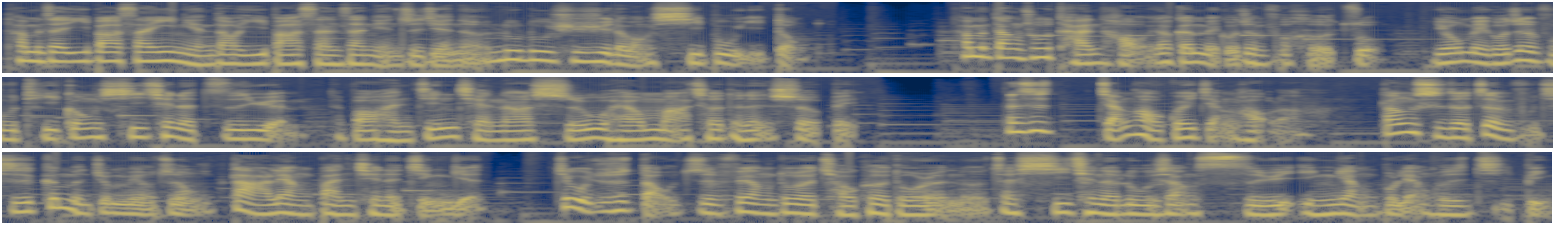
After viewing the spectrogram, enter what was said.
他们在一八三一年到一八三三年之间呢，陆陆续续的往西部移动。他们当初谈好要跟美国政府合作。由美国政府提供西迁的资源，包含金钱啊、食物，还有马车等等设备。但是讲好归讲好了，当时的政府其实根本就没有这种大量搬迁的经验，结果就是导致非常多的乔克多人呢，在西迁的路上死于营养不良或是疾病。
